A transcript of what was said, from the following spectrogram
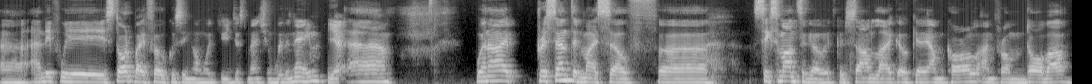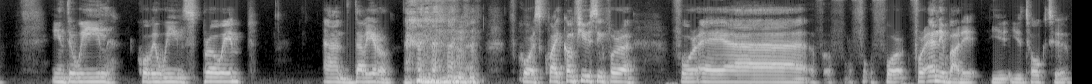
Uh, and if we start by focusing on what you just mentioned with the name, Yeah. um, when I presented myself uh, six months ago, it could sound like, okay, I'm Karl, I'm from Dava, Interwheel, KV Wheels, Pro Imp, and Daviro. of course, quite confusing for a for a uh, for, for for anybody you, you talk to.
